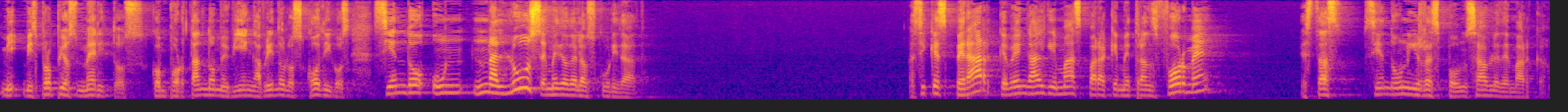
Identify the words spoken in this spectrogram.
mis propios méritos, comportándome bien, abriendo los códigos, siendo una luz en medio de la oscuridad. Así que esperar que venga alguien más para que me transforme, estás siendo un irresponsable de marca.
